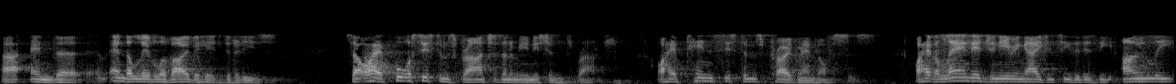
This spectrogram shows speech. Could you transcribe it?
uh, and, the, and the level of overhead that it is. So I have four systems branches and a munitions branch. I have 10 systems program officers. I have a land engineering agency that is the only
